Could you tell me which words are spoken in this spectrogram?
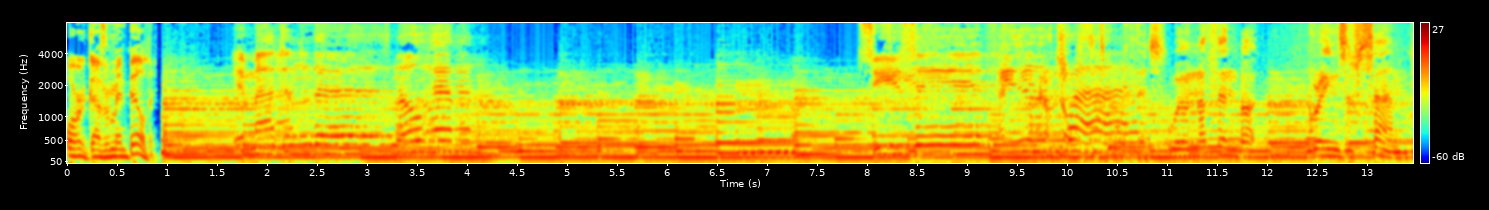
Or a government building? Imagine there's no heaven. See if you I don't know what to do with this. We're nothing but grains of sand.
